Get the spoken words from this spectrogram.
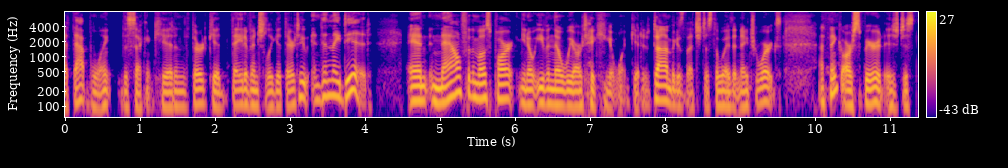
at that point, the second kid and the third kid, they'd eventually get there too. And then they did. And now, for the most part, you know, even though we are taking it one kid at a time because that's just the way that nature works, I think our spirit is just,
